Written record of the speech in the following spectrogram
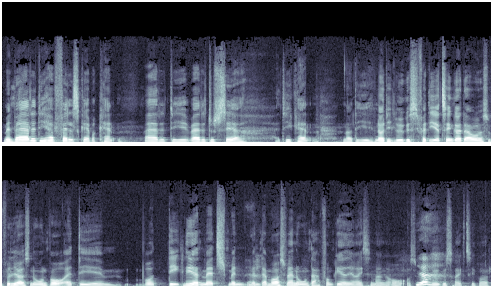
Men hvad er det, de her fællesskaber kan? Hvad er det, de, hvad er det du ser, at de kan, når de, når de lykkes? Fordi jeg tænker, der er jo selvfølgelig også nogen, hvor, at det, øhm, hvor det ikke lige er et match, men, ja. men der må også være nogen, der har fungeret i rigtig mange år, og som ja. lykkes rigtig godt.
